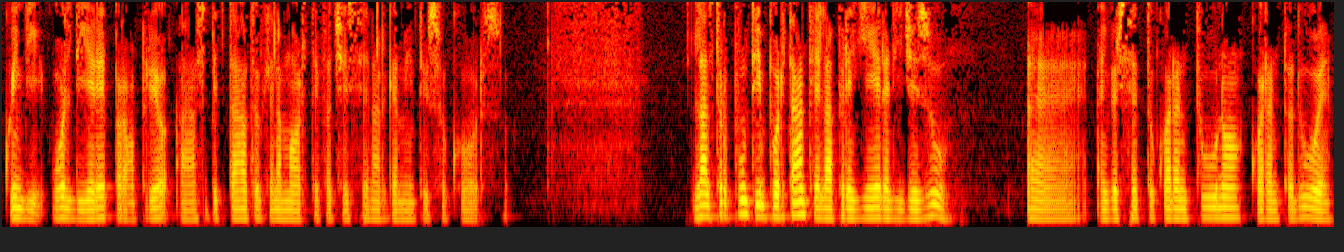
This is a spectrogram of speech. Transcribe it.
Quindi vuol dire proprio ha aspettato che la morte facesse largamente il suo corso. L'altro punto importante è la preghiera di Gesù, eh, ai versetto 41-42.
